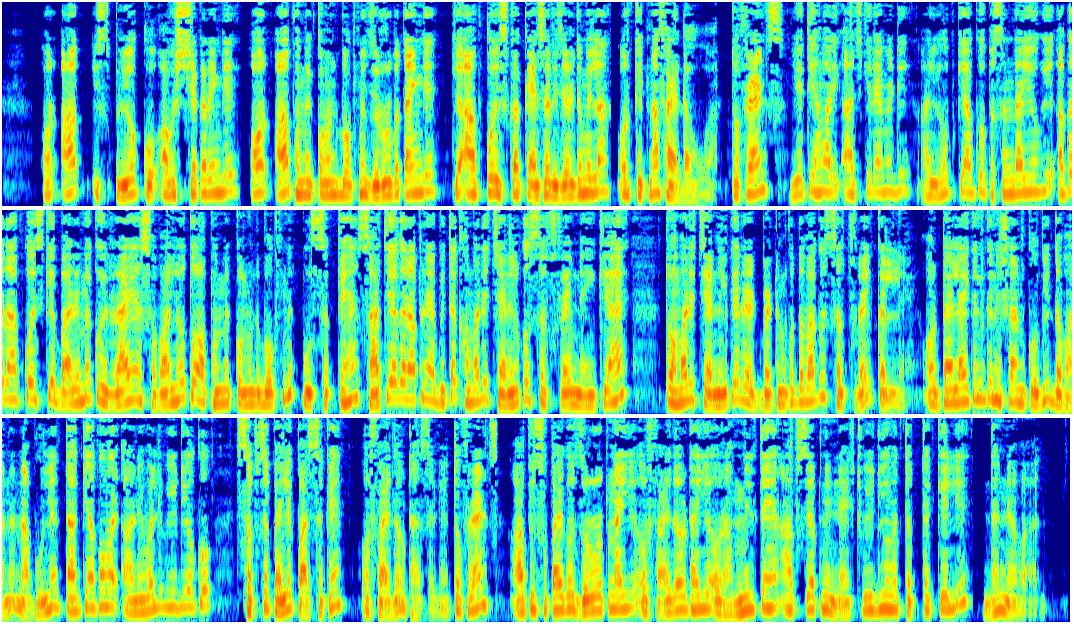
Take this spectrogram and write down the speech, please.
और आप इस प्रयोग को अवश्य करेंगे और आप हमें कमेंट बॉक्स में ज़रूर बताएँगे कि आपको इसका कैसा रिज़ल्ट मिला और कितना फ़ायदा हुआ। तो फ्रेंड्स ये थी हमारी आज की रेमेडी आई होप कि आपको पसंद आई होगी। अगर आपको इसके बारे में कोई राय या सवाल हो तो आप हमें कमेंट बॉक्स में पूछ सकते हैं। साथ ही अगर आपने अभी तक हमारे चैनल को सब्सक्राइब नहीं किया है तो हमारे चैनल के रेड बटन को दबाकर सब्सक्राइब कर लें और बेल आइकन के निशान को भी दबाना ना भूलें, ताकि आप हमारे आने वाली वीडियो को सबसे पहले पा सकें और फ़ायदा उठा सकें। तो फ्रेंड्स आप इस उपाय को ज़रूर अपनाइए और फ़ायदा उठाइए और हम मिलते हैं आपसे अपनी नेक्स्ट वीडियो में। तब तक के लिए धन्यवाद।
